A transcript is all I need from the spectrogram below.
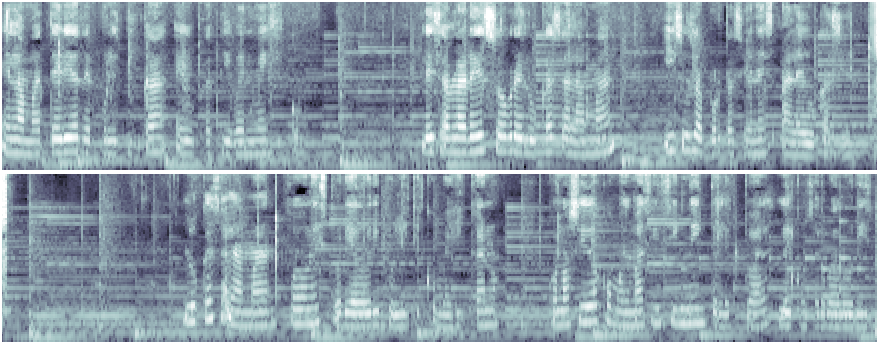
en la materia de política educativa en México. Les hablaré sobre Lucas Alamán y sus aportaciones a la educación. Lucas Alamán fue un historiador y político mexicano, conocido como el más insigne intelectual del conservadurismo.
